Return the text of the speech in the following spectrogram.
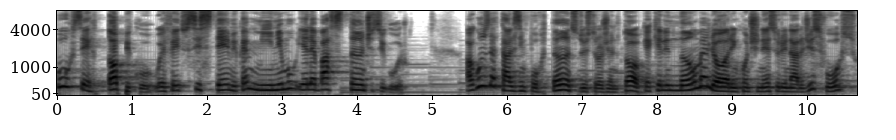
Por ser tópico, o efeito sistêmico é mínimo e ele é bastante seguro. Alguns detalhes importantes do estrogênio tópico é que ele não melhora incontinência urinária de esforço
